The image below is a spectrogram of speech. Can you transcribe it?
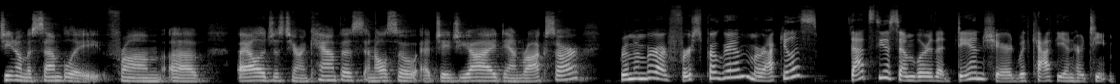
genome assembly from a biologist here on campus and also at JGI, Dan Rokhsar. Remember our first program, Meraculous? That's the assembler that Dan shared with Kathy and her team.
